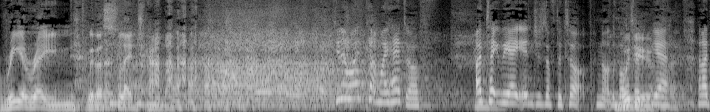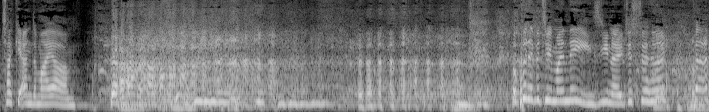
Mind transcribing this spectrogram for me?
rearranged with a sledgehammer. Do you know I'd cut my head off? I'd take the eight inches off the top, not the bottom. Would you? Yeah. And I'd tuck it under my arm. or put it between my knees, you know, just to, but,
